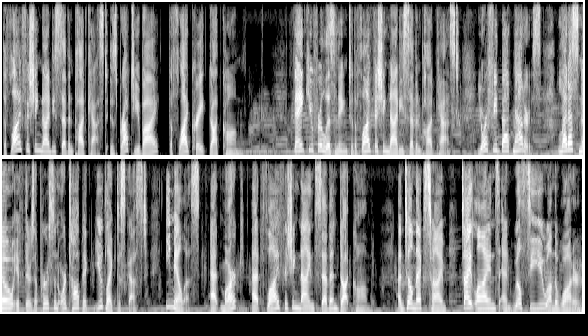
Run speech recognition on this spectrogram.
The Fly Fishing 97 podcast is brought to you by theflycrate.com. Thank you for listening to the Fly Fishing 97 podcast. Your feedback matters. Let us know if there's a person or topic you'd like discussed. Email us at mark at flyfishing97.com. Until next time, tight lines, and we'll see you on the water.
